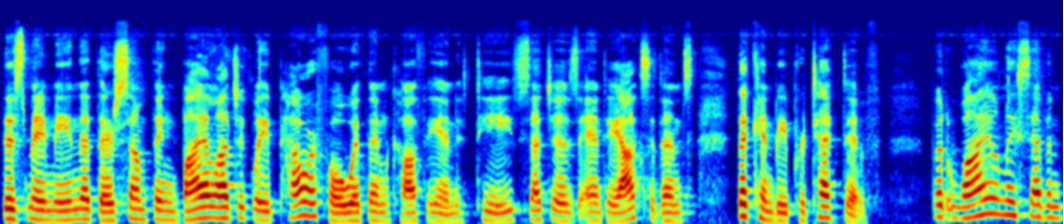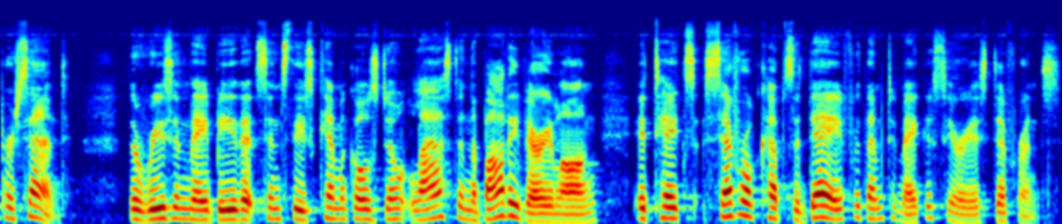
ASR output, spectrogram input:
This may mean that there's something biologically powerful within coffee and tea, such as antioxidants, that can be protective. But why only 7%? The reason may be that since these chemicals don't last in the body very long, it takes several cups a day for them to make a serious difference.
